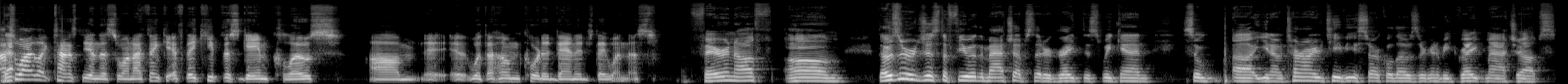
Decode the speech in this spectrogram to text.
That's that, why I like Tennessee in this one. I think if they keep this game close, um, it, it, with a home court advantage, they win this. Fair enough. Um, those are just a few of the matchups that are great this weekend. So, uh, you know, turn on your TV, circle those. They're going to be great matchups.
